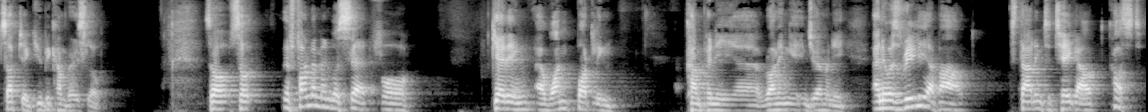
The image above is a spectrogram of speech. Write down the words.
subject, you become very slow. So, so the fundament was set for getting a one bottling company uh, running in Germany, and it was really about starting to take out cost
